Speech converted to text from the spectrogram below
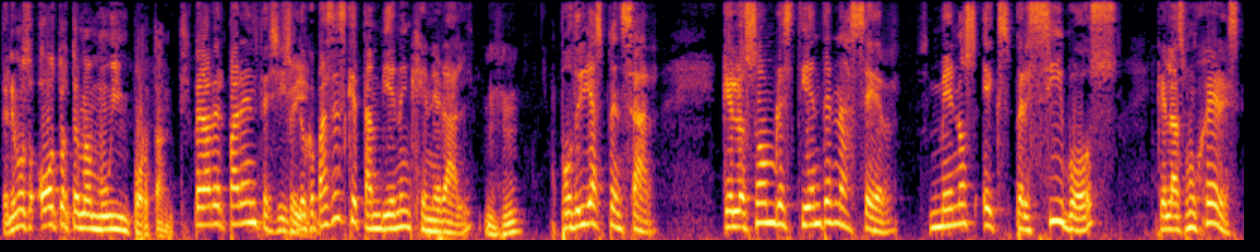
tenemos otro tema muy importante. Pero a ver, paréntesis. Sí. Lo que pasa es que también en general podrías pensar que los hombres tienden a ser menos expresivos que las mujeres.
